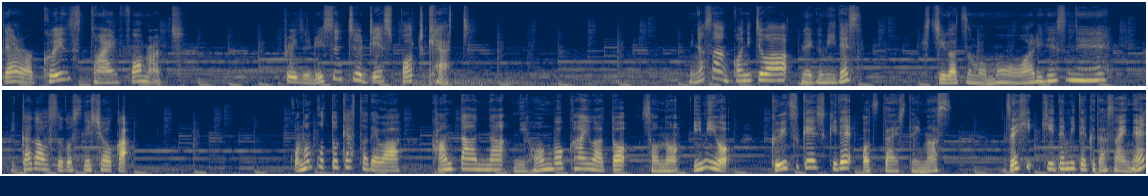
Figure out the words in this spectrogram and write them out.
There are quiz style format. Please listen to this podcast. 皆さん、こんにちは。めぐみです。7月ももう終わりですね。いかがお過ごしでしょうか？このポッドキャストでは、簡単な日本語会話とその意味をクイズ形式でお伝えしています。ぜひ聞いてみてくださいね。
